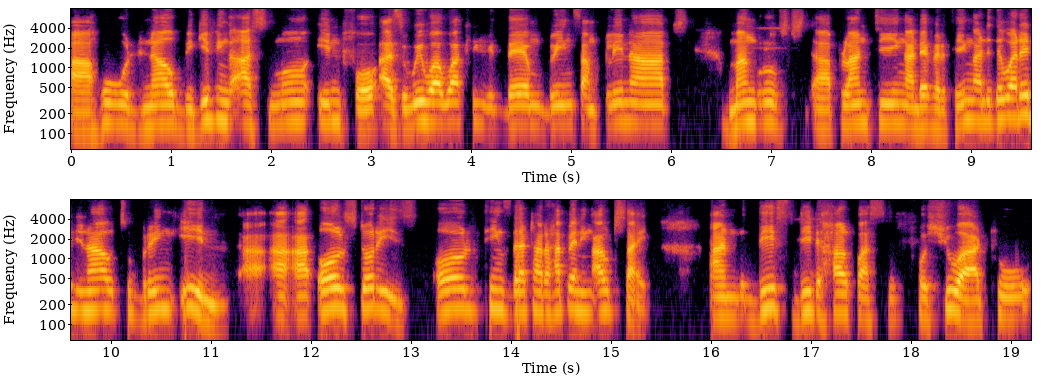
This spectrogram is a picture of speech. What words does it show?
uh, who would now be giving us more info as we were working with them, doing some cleanups, mangroves uh, planting, and everything. And they were ready now to bring in uh, uh, uh all stories, all things that are happening outside. And this did help us for sure to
